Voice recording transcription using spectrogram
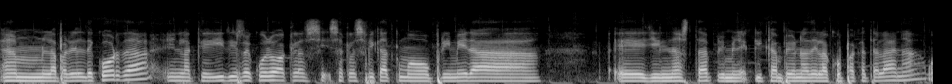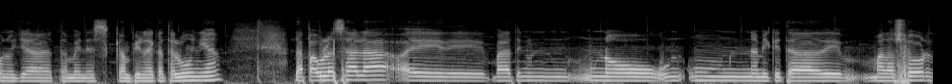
amb l'aparell de corda, en la que Iris Recuero s'ha classi classificat com primera eh, gimnasta primera, i campiona de la Copa Catalana, bueno, ja també és campiona de Catalunya. La Paula Sala eh, va tenir un, un, un, una miqueta de mala sort,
